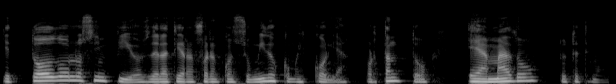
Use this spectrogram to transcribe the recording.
que todos los impíos de la tierra fueran consumidos como escoria. Por tanto, he amado tu testimonio.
